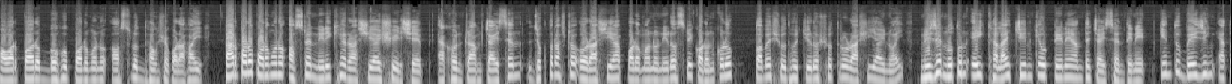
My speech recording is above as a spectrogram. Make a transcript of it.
হওয়ার পর বহু পরমাণু অস্ত্র ধ্বংস করা হয়। তারপরও পরমাণু অস্ত্রের নিরিখে রাশিয়ায় শীর্ষে। এখন ট্রাম্প চাইছেন যুক্তরাষ্ট্র ও রাশিয়া পরমাণু নিরস্ত্রীকরণ করুক, তবে শুধু চিরশত্রু রাশিয়াই নয়, নিজের নতুন এই খেলায় চীনকেও টেনে আনতে চাইছেন তিনি। কিন্তু বেইজিং এত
